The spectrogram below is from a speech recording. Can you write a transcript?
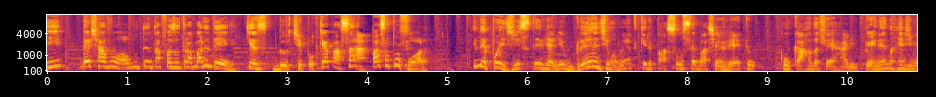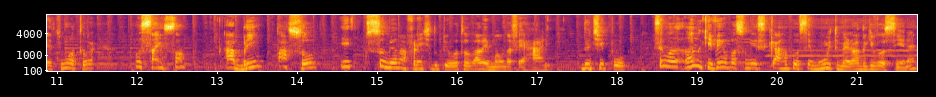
e deixava o Albon tentar fazer o trabalho dele, que do tipo, quer passar? Passa por fora. E depois disso teve ali um grande momento que ele passou o Sebastian Vettel com o carro da Ferrari perdendo o rendimento de motor. O Sainz só abriu, passou e sumiu na frente do piloto alemão da Ferrari. Do tipo, ano que vem eu vou assumir esse carro, vou ser muito melhor do que você, né?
